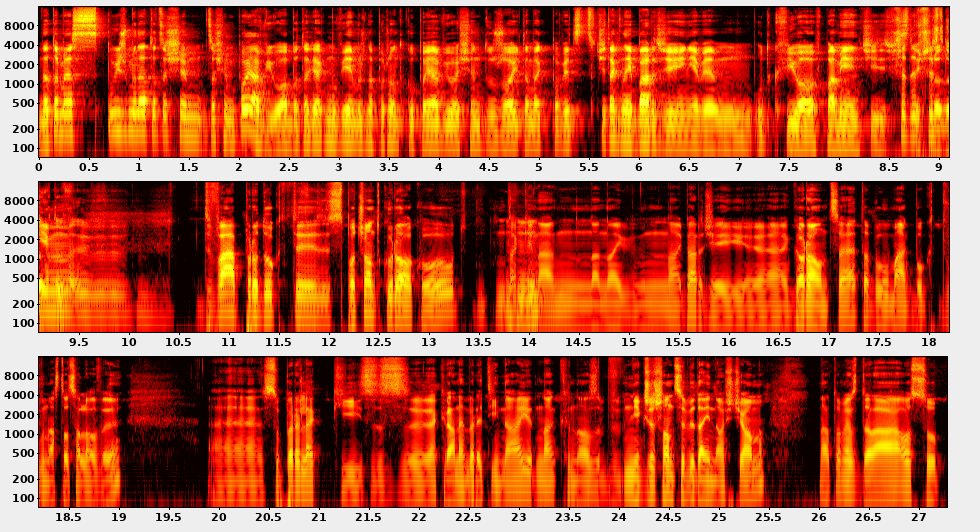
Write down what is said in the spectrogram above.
Natomiast spójrzmy na to, co się, co się pojawiło, bo tak jak mówiłem już na początku, pojawiło się dużo i jak powiedz, co Ci tak najbardziej, nie wiem, utkwiło w pamięci Przede wszystkim produktów? Y, dwa produkty z początku roku, takie mhm. na, na naj, najbardziej e, gorące, to był MacBook 12-calowy, E, super lekki z, ekranem Retina, jednak no, nie grzeszący wydajnością. Natomiast dla osób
